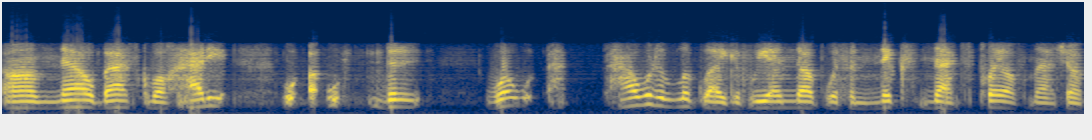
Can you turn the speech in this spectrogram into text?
Um. Now basketball. How do you? uh, The what? How would it look like if we end up with a Knicks Nets playoff matchup?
